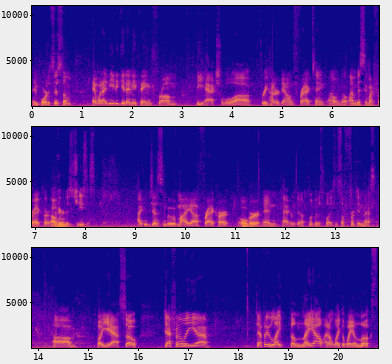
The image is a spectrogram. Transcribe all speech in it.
imported system. And when I need to get anything from the actual uh, 300 gallons frag tank. I don't even know. I'm missing my frag cart. Oh, here it is. Jesus. I could just move my uh, frag cart over and pack everything up. Look at this place. It's a freaking mess. Um, but yeah, so definitely, uh, definitely like the layout. I don't like the way it looks,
